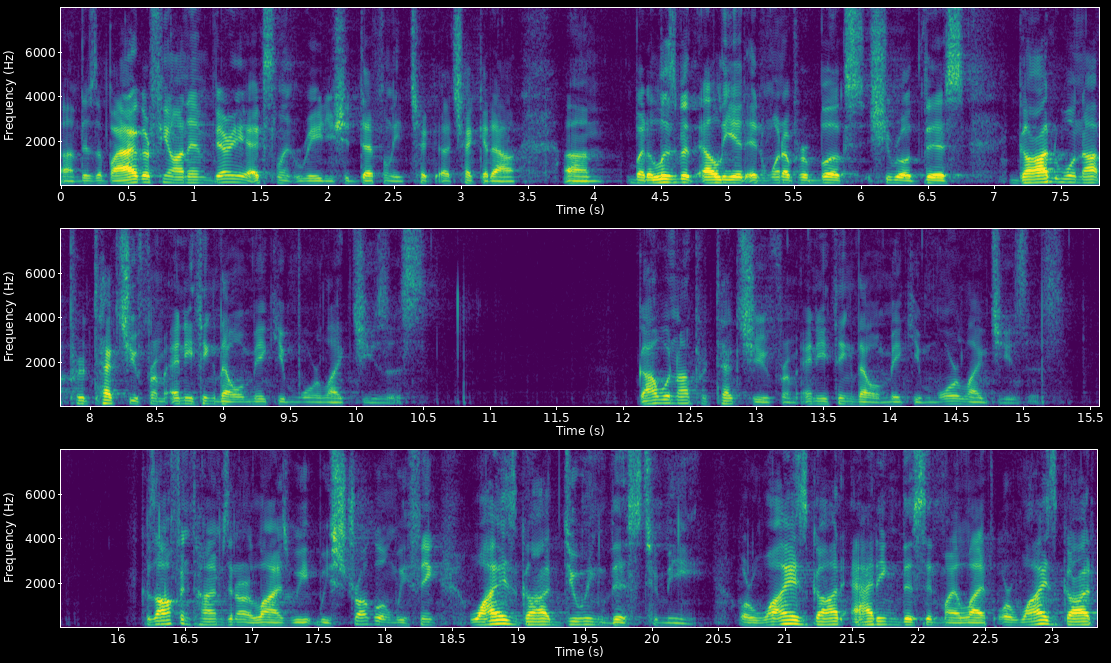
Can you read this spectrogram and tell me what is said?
Um, there's a biography on him, very excellent read. You should definitely check, uh, check it out. Um, but Elisabeth Elliot, in one of her books, she wrote this God will not protect you from anything that will make you more like Jesus. God will not protect you from anything that will make you more like Jesus. Because oftentimes in our lives, we, we struggle and we think, why is God doing this to me? Or why is God adding this in my life? Or why is God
